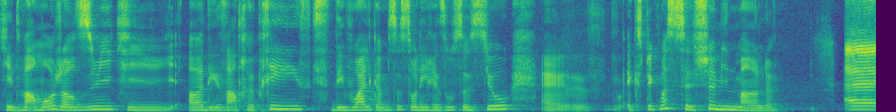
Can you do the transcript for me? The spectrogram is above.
qui est devant moi aujourd'hui, qui a des entreprises, qui se dévoile comme ça sur les réseaux sociaux? Explique-moi ce cheminement-là. Euh,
